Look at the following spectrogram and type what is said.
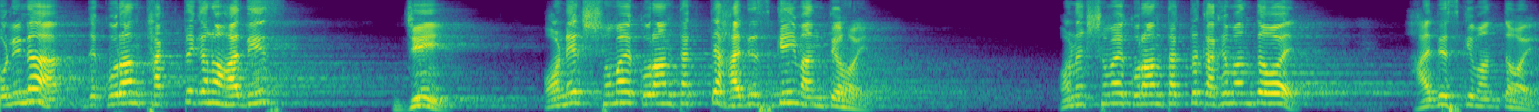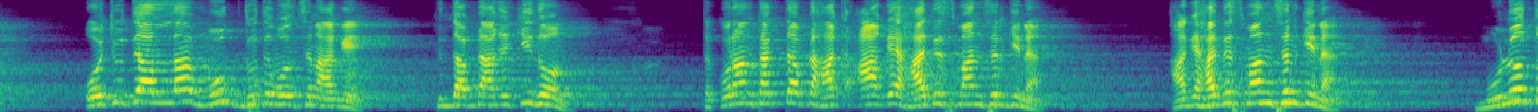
বলি না যে কোরআন থাকতে কেন হাদিস? জি, অনেক সময় কোরআন থাকতে হাদিসকেই মানতে হয়। অনেক সময় কোরআন থাকতে কাকে মানতে হয়? হাদিসকে মানতে হয়। অজুতে আল্লাহ মুখ ধুতে বলছেন আগে, কিন্তু আপনি আগে কি ধন? তা কোরআন থাকতে আপনি আগে হাদিস মানছেন কি না আগে হাদিস মানছেন কি না মূলত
